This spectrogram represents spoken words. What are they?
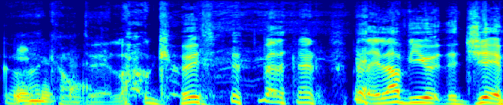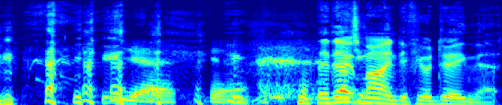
God, I can't sack. do it a lot of good. but, they, but they love you at the gym. yeah, yeah. They don't mind if you're doing that.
